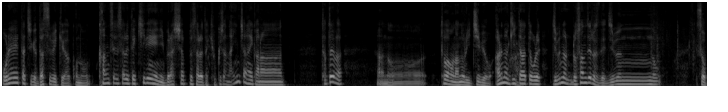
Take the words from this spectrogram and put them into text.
俺たちが出すべきはこの完成されて綺麗にブラッシュアップされた曲じゃないんじゃないかな。例えばあの「トアを名乗る1秒」あれのギターって俺、はい、自分のロサンゼルスで自分のそう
